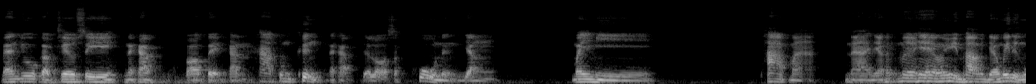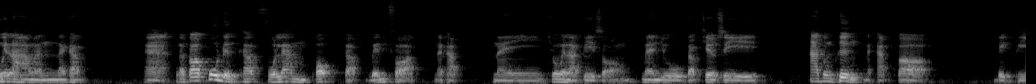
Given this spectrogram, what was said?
แมนยูกับเชลซีนะครับ ก็เตะกันห้าทุ่มครึ่งนะครับ เดี๋ยวรอสักคู่หนึ่งยังไม่มีภาพมานะยังไม่ไม่ไม่มีภาพยังไม่ถึงเวลามันนะครับอ่าแล้วก็คู่ดึกครับฟูลแลมพบกับเบนฟอร์ดนะครับในช่วงเวลาตีสองแมนยูกับเชลซีห้าทุ่มครึ่งนะครับ ก็เด็กผี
